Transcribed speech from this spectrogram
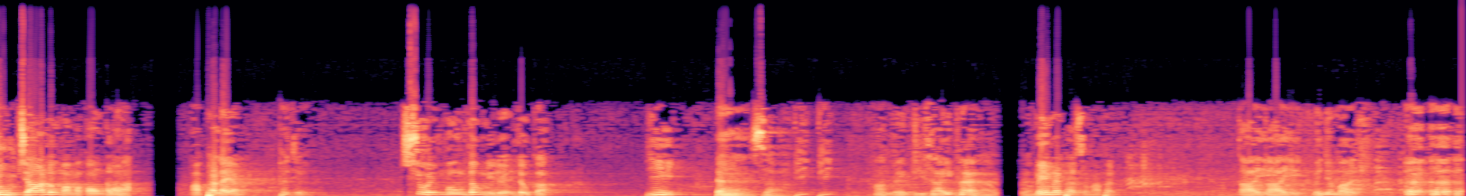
လူကြားလို့မှမကောင်းကွာငါဖက်လိုက်ရမယ်ဖက်ကြရွှေမုံလုတ်နေတဲ့အလုတ်ကပြည်တန်စားပြီးပြီးဟာမင်းဒီစာကြီးဖက်လာမင်းမဖက်ဆိုငါဖက်တာကြီးတာကြီးမင်းညမအဲအဲအဲ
